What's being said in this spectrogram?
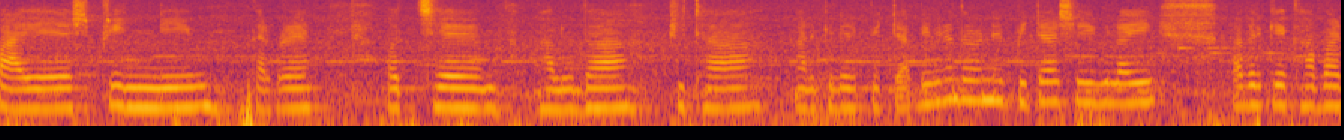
পায়েস, ফিন্নি, তারপরে হচ্ছে ফালুদা পিঠা, নারকেলের পিঠা, বিভিন্ন ধরনের পিঠা, সেইগুলাই তাদেরকে খাবার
